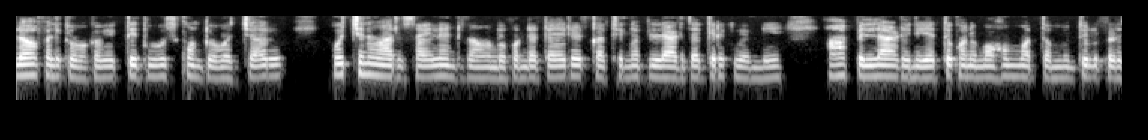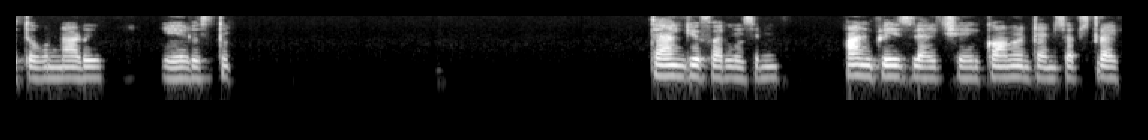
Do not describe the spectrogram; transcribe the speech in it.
లోపలికి ఒక వ్యక్తి దూసుకుంటూ వచ్చారు. వచ్చిన వారు సైలెంట్గా ఉండకుండా డైరెక్ట్గా చిన్న పిల్లాడి దగ్గరికి వెళ్ళి ఆ పిల్లాడిని ఎత్తుకొని మొహం మొత్తం ముద్దులు పెడుతూ ఉన్నాడు. ఏడుస్తూ. Thank you for listening and please like share comment and subscribe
